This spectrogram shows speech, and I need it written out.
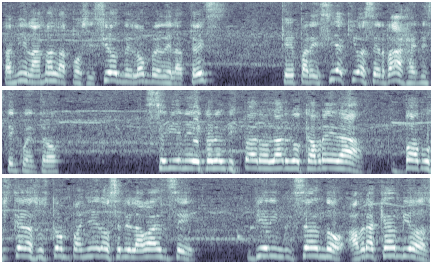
También la mala posición del hombre de la 3, que parecía que iba a ser baja en este encuentro. Se viene con el disparo largo Cabrera. Va a buscar a sus compañeros en el avance. Viene ingresando. Habrá cambios.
